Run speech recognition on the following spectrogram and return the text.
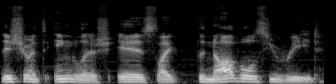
issue with English is like the novels you read.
